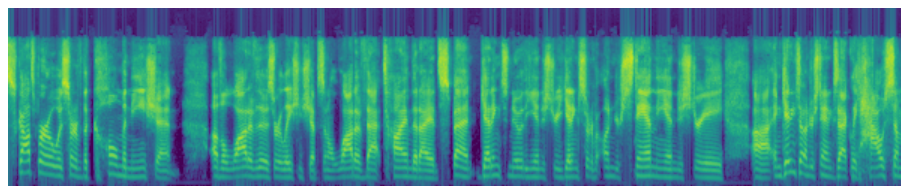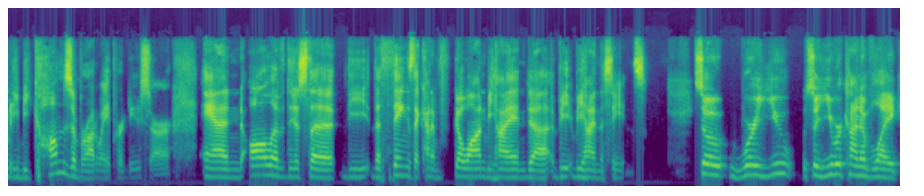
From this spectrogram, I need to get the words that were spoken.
Scottsboro was sort of the culmination of a lot of those relationships and a lot of that time that I had spent getting to know the industry, getting sort of understand the industry, uh, and getting to understand exactly how somebody becomes a Broadway producer, and all of just the the the things that kind of go on behind uh, be, behind the scenes. So were you? So you were kind of like,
